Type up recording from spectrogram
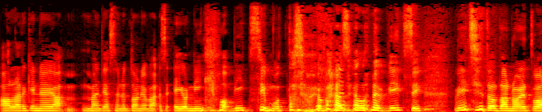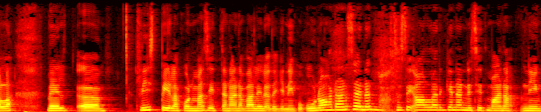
allerginen ja mä en tiedä, se nyt on jo vähän, se ei ole niin kiva vitsi, mutta se on jo vähän sellainen vitsi, vitsi tota noin tuolla meillä Twistpiillä, kun mä sitten aina välillä jotenkin niin unohdan sen, että mä oon tosi allerginen, niin sitten mä aina niin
